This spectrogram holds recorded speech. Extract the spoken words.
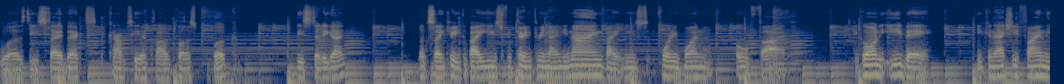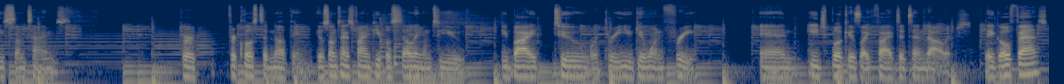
was the Sybex CompTIA Cloud Plus book, the study guide. Looks like here you could buy used for $33.99, buy it used $41.05. If you go on eBay, you can actually find these sometimes for for close to nothing. You'll sometimes find people selling them to you. If you buy two or three, you get one free. And each book is like five to ten dollars. They go fast,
